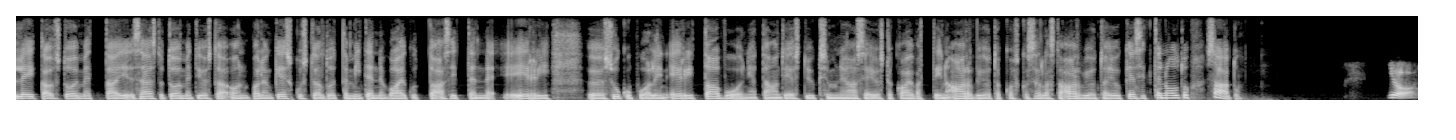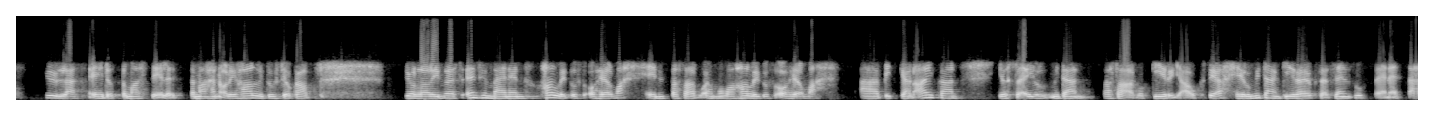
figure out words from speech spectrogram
leikkaustoimet tai säästötoimet, joista on paljon keskusteltu, että miten ne vaikuttaa sitten eri sukupuoliin eri tavoin. Ja tämä on tietysti yksi sellainen asia, josta kaivattiin arviota, koska sellaista arviota ei oikein sitten oltu saatu. Joo, kyllä, ehdottomasti. Eli tämähän oli hallitus, joka, jolla oli myös ensimmäinen hallitusohjelma, ei nyt tasa-arvo vaan hallitusohjelma ää, pitkään aikaan, jossa ei ollut mitään tasa-arvokirjauksia. Ei ollut mitään kirjauksia sen suhteen, että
